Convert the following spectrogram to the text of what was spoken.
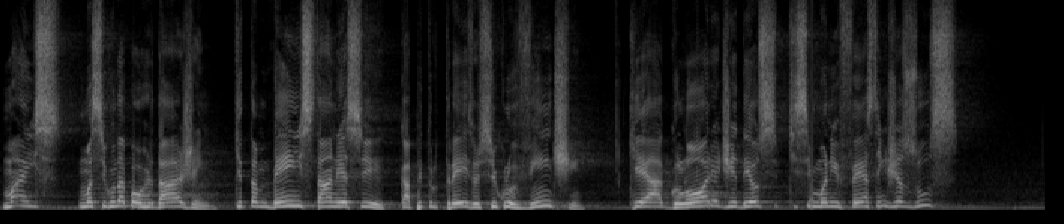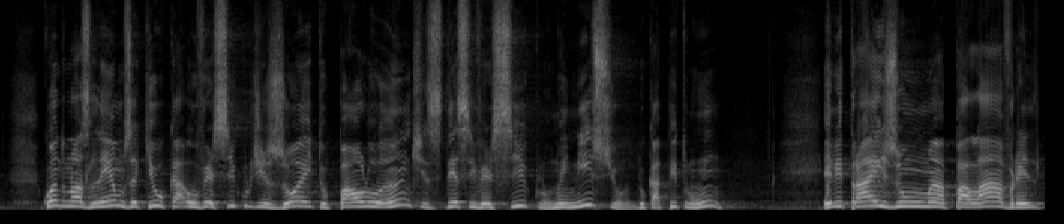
Mas, uma segunda abordagem, que também está nesse capítulo 3, versículo 20, que é a glória de Deus que se manifesta em Jesus. Quando nós lemos aqui o, o versículo 18, Paulo, antes desse versículo, no início do capítulo 1, ele traz uma palavra, ele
